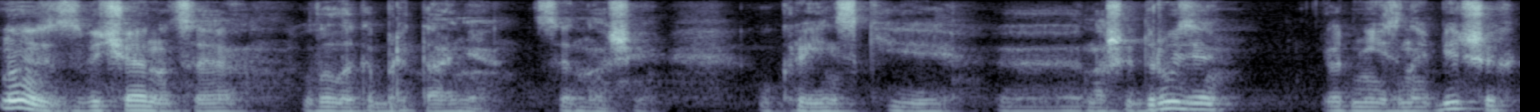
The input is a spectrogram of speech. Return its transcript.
Ну і звичайно, це Велика Британія, це наші українські е, наші друзі, одні з найбільших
